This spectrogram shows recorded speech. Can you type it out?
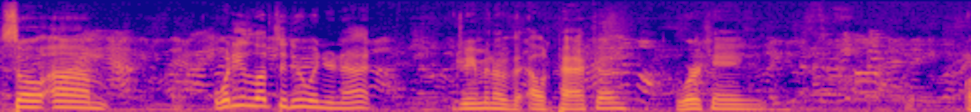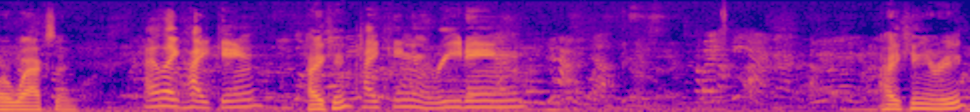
So, um, what do you love to do when you're not dreaming of alpaca, working, or waxing? I like hiking, Hiking? hiking and reading. Hiking and reading?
